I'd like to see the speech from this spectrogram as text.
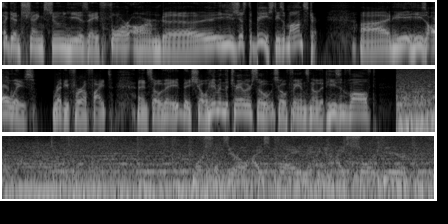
against Shang Tsung. He is a four armed. Uh, he's just a beast. He's a monster, uh, and he he's always ready for a fight. And so they they show him in the trailer, so so fans know that he's involved. More Sub Zero ice play, making an ice sword here.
